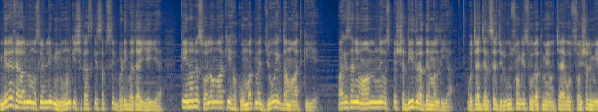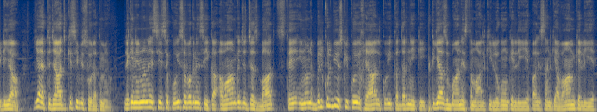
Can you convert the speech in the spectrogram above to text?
मेरे ख्याल में मुस्लिम लीग नून की शिकस्त की सबसे बड़ी वजह यही है कि इन्होंने सोलह माह की हुकूमत में जो इकदाम किए, पाकिस्तानी अवाम ने उस पर शदीद रद्दमल दिया। वो चाहे जलसे जुलूसों की सूरत में हो, चाहे वो सोशल मीडिया हो, या एहतजाज किसी भी सूरत में हो। लेकिन इन्होंने इस चीज़ से कोई सबक नहीं सीखा। अवाम के जो जज्बात थे, इन्होंने बिल्कुल भी उसकी कोई ख्याल, कोई कदर नहीं की। घटिया ज़ुबान इस्तेमाल की लोगों के लिए, पाकिस्तान के अवाम के लिए।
